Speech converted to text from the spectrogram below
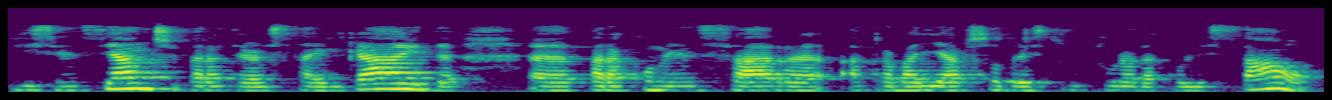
licenciantes para ter style guide, para começar a trabalhar sobre a estrutura da coleção.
